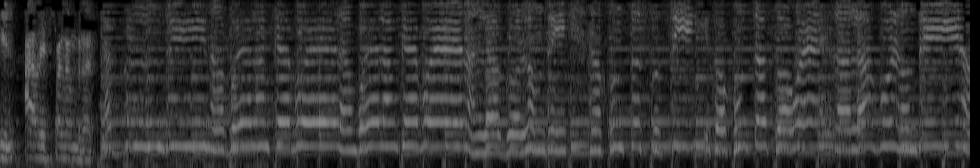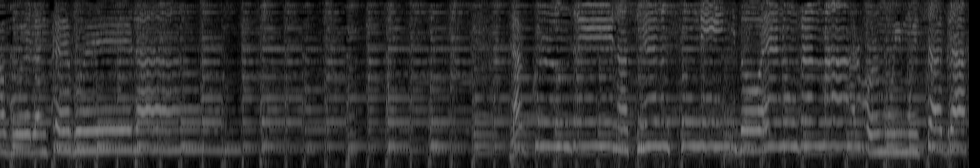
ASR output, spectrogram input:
en Aves Palambras. Las golondrinas vuelan que vuelan, vuelan que vuelan. La golondrina junto a sus hijos, junto a su abuela. Las golondrinas vuelan que vuelan. Golondrinas tienen su nido en un gran árbol muy muy sagrado.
